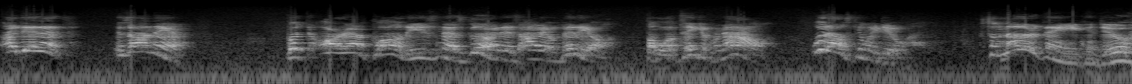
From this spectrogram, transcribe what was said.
I did it! It's on there! But the RF quality isn't as good as audio video. But we'll take it for now. What else can we do? So another thing you can do,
